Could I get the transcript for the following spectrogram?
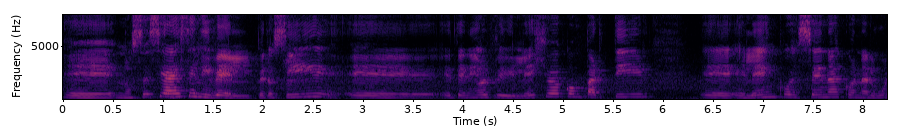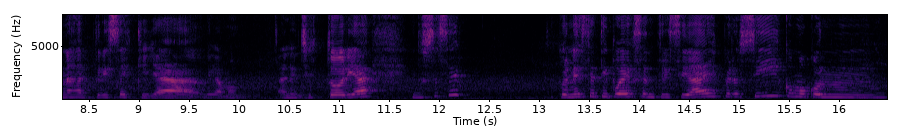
Eh, no sé si a ese nivel, pero sí eh, he tenido el privilegio de compartir eh, elenco, escenas con algunas actrices que ya, digamos, han hecho historia. No sé si con ese tipo de excentricidades, pero sí como con,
